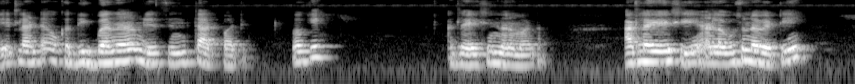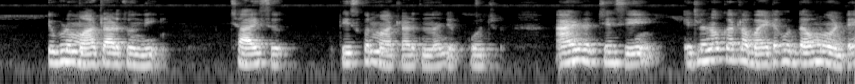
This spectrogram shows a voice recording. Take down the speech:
ఎట్లా అంటే ఒక దిగ్బంధనం చేసింది థర్డ్ పార్టీ ఓకే? అట్లా చేసింది అనమాట అట్లా చేసి అందులో కూర్చుండబెట్టి ఇప్పుడు మాట్లాడుతుంది. చాయిస్ తీసుకొని మాట్లాడుతుందని చెప్పుకోవచ్చు. అండ్ వచ్చేసి ఎట్లనో ఒక అట్లా బయటకు వద్దాము అంటే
